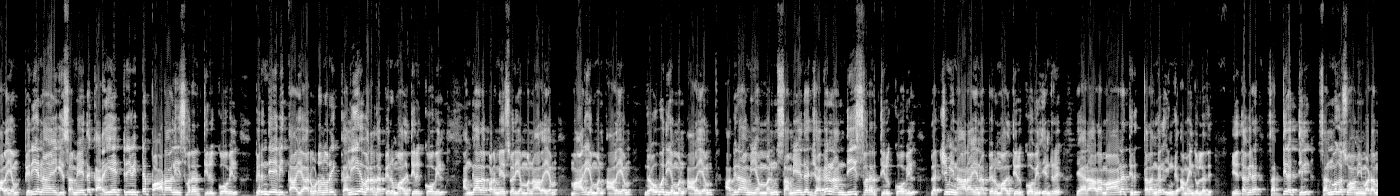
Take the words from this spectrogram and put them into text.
ஆலயம் பெரியநாயகி சமேத கரையேற்றிவிட்ட பாடாலீஸ்வரர் திருக்கோவில் பெருந்தேவி தாயார் உடனுரை கலிய வரத பெருமாள் திருக்கோவில் அங்காள பரமேஸ்வரி அம்மன் ஆலயம் மாரியம்மன் ஆலயம் திரௌபதி அம்மன் ஆலயம் அபிராமி அம்மன் சமேத ஜெகன் அந்தீஸ்வரர் திருக்கோவில் லட்சுமி நாராயண பெருமாள் திருக்கோவில் என்று ஏராளமான திருத்தலங்கள் இங்கு அமைந்துள்ளது. இது தவிர சத்திரத்தில் சண்முக சுவாமி மடம்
